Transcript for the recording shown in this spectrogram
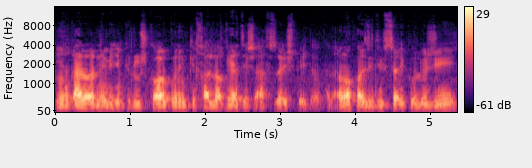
این قرار نمیدیم که روش کار کنیم که خلاقیتش افزایش پیدا کنه. اما پازیتیو سایکولوژی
